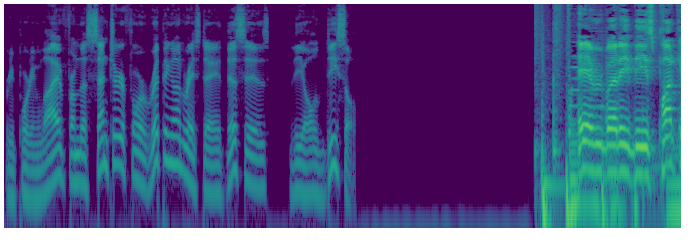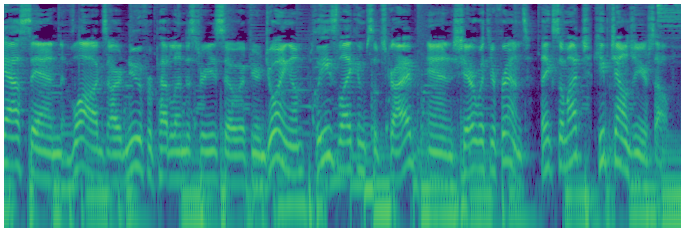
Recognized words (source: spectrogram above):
Reporting live from the Center for Ripping on Race Day, this is the Old Diesel. Hey everybody, these podcasts and vlogs are new for Pedal Industries, so if you're enjoying them, please like and subscribe and share with your friends. Thanks so much. Keep challenging yourself.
